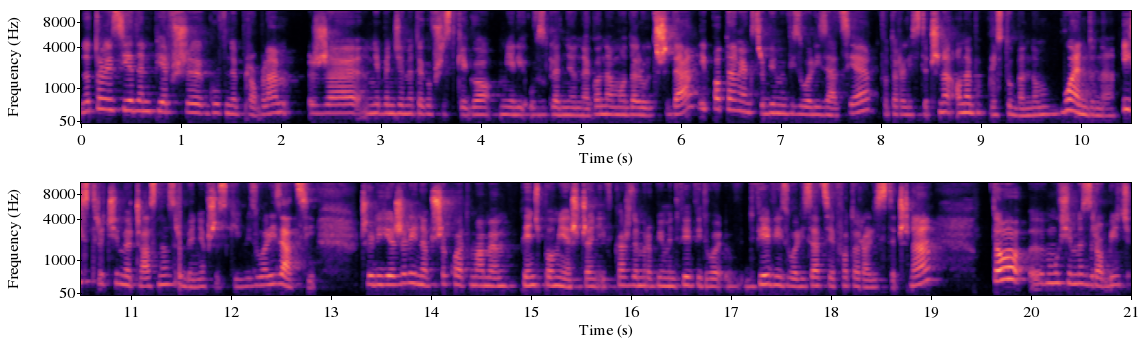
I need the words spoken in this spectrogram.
no to jest jeden pierwszy główny problem, że nie będziemy tego wszystkiego mieli uwzględnionego na modelu 3D i potem jak zrobimy wizualizacje fotorealistyczne, one po prostu będą błędne i stracimy czas na zrobienie wszystkich wizualizacji. Czyli jeżeli na przykład mamy pięć pomieszczeń i w każdym robimy dwie, dwie wizualizacje fotorealistyczne, to y, musimy zrobić,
